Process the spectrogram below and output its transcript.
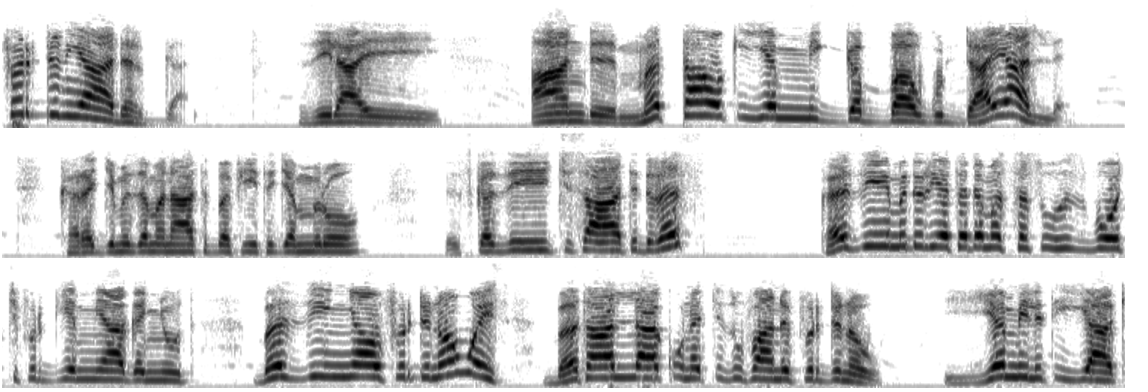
ፍርድን ያደርጋል። እዚህ ላይ አንድ መታወቅ የሚገባው ጉዳይ አለ። ከረጅም ዘመናት በፊት ጀምሮ እስከዚህች ሰዓት ድረስ ከዚህ ምድር የተደመሰሱ ሕዝቦች ፍርድ የሚያገኙት በዚህኛው ፍርድ ነው ወይስ በታላቁ ነጭ ዙፋን ፍርድ ነው የሚል ጥያቄ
